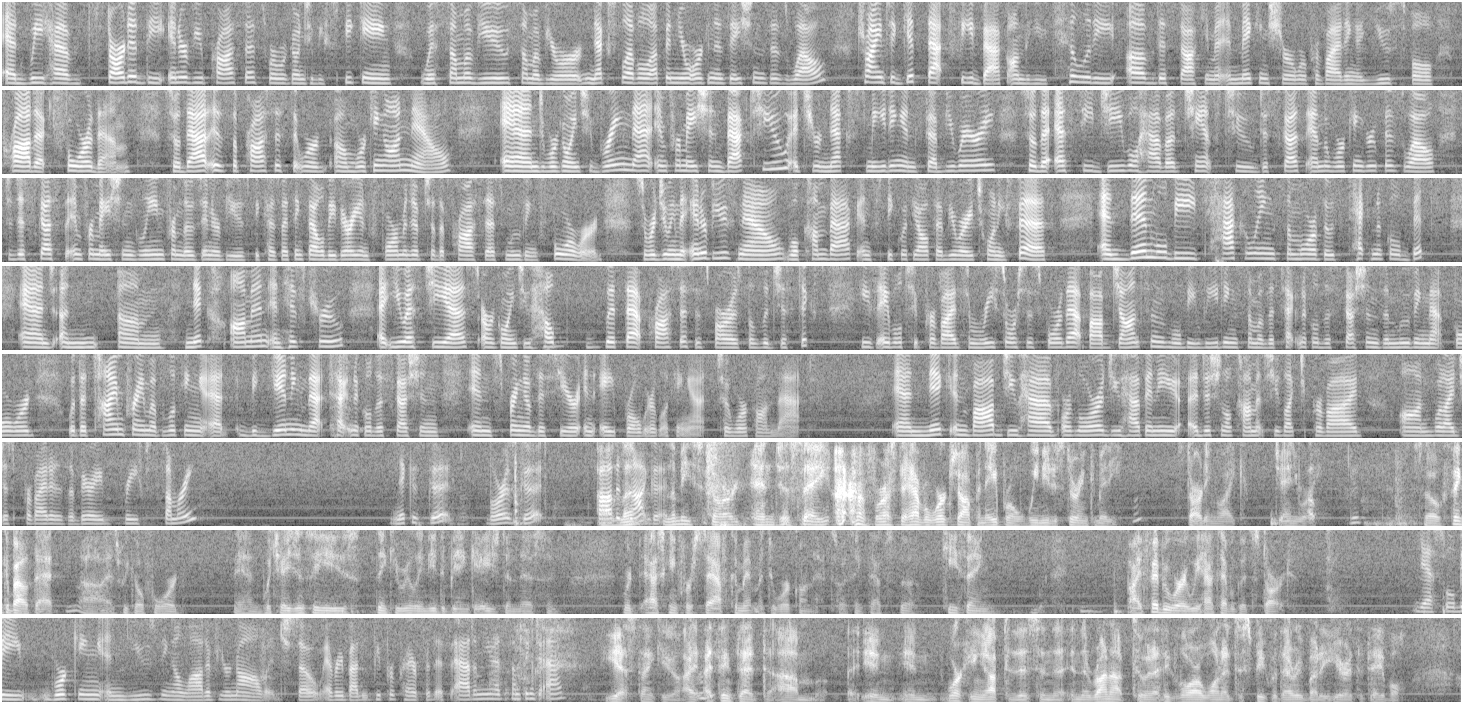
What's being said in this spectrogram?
And we have started the interview process where we're going to be speaking with some of you, some of your next level up in your organizations as well, trying to get that feedback on the utility of this document and making sure we're providing a useful product for them. So that is the process that we're um, working on now. And we're going to bring that information back to you at your next meeting in February. So the SCG will have a chance to discuss, and the working group as well, to discuss the information gleaned from those interviews because I think that will be very informative to the process moving forward. So we're doing the interviews now. We'll come back and speak with y'all February 25th. And then we'll be tackling some more of those technical bits. And uh, um, Nick Aumen and his crew at USGS are going to help with that process as far as the logistics. He's able to provide some resources for that. Bob Johnson will be leading some of the technical discussions and moving that forward with a time frame of looking at beginning that technical discussion in spring of this year in April we're looking at to work on that. And Nick and Bob, do you have, or Laura, do you have any additional comments you'd like to provide on what I just provided as a very brief summary? Nick is good. Laura's good. Bob Uh, is let- not good. Let me start and just say, for us to have a workshop in April, we need a steering committee, starting like January. good. So think about that uh, as we go forward, and which agencies think you really need to be engaged in this. And we're asking for staff commitment to work on that. So I think that's the key thing. By February, we have to have a good start. Yes, we'll be working and using a lot of your knowledge, so everybody be prepared for this. Adam, you had something to add? Yes, thank you. I, I think that um, in, in working up to this, in the, in the run-up to it, I think Laura wanted to speak with everybody here at the table,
